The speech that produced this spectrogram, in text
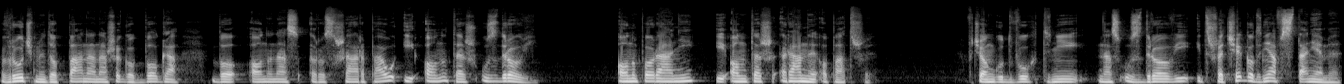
wróćmy do Pana naszego Boga, bo On nas rozszarpał i On też uzdrowi. On porani i On też rany opatrzy. W ciągu dwóch dni nas uzdrowi i trzeciego dnia wstaniemy,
